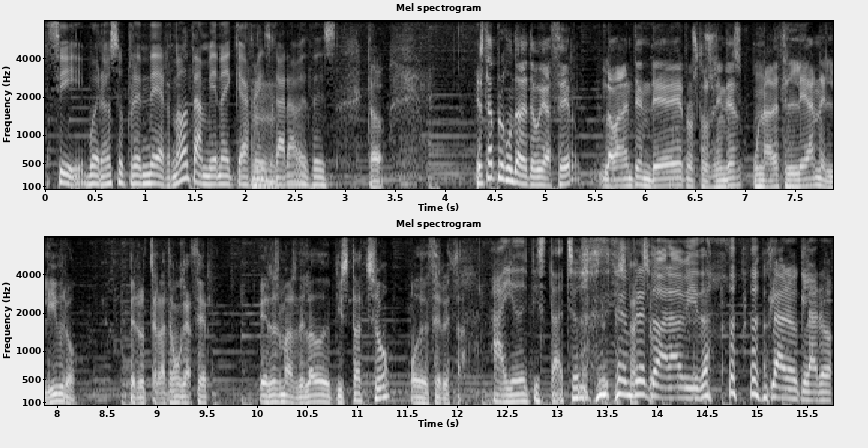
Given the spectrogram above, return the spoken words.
Sí, bueno, sorprender, ¿no? También hay que arriesgar a veces. Claro. Esta pregunta que te voy a hacer la van a entender nuestros oyentes una vez lean el libro, pero te la tengo que hacer. ¿Eres más del lado de pistacho o de cereza? Ah, yo de pistacho, siempre toda la vida. claro, claro.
